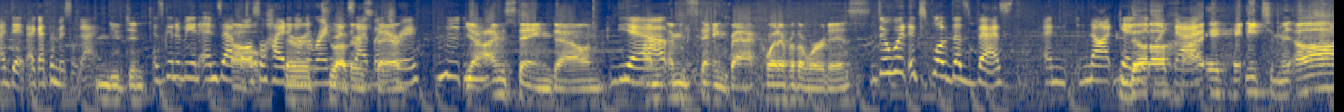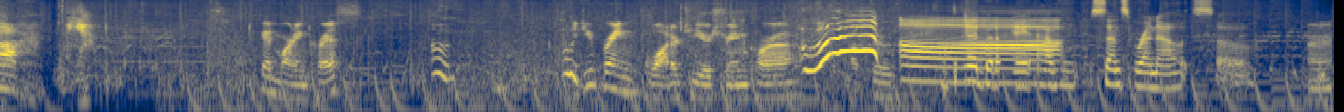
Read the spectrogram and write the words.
I did. I got the missile guy. You didn't. It's gonna be an N-ZAP Oh, also hiding on the right hand others side by there. tree. Yeah, mhm. I'm staying down. Yeah. I'm, I'm staying back, whatever the word is. Do what Explode does best and not get hit like that. I hate mi- Ah! Yeah. Good morning, Chris. Mm. Did you bring water to your stream, Cora? Woo! Dude. Good, but I have since run out, so. Alright.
